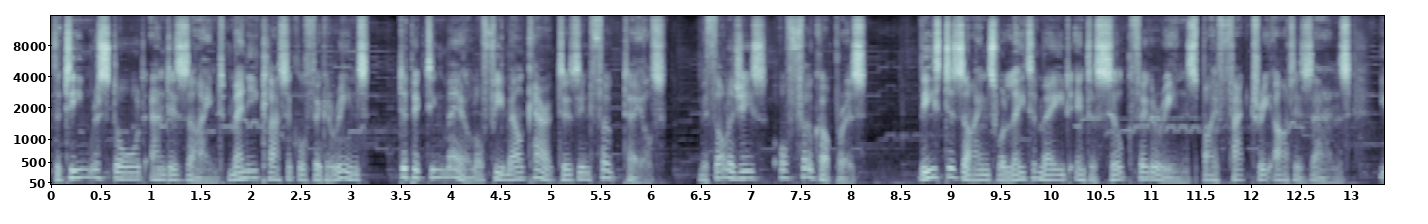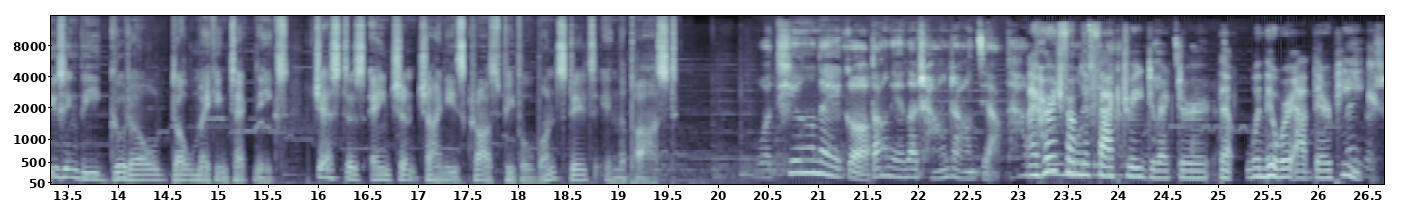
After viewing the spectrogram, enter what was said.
the team restored and designed many classical figurines depicting male or female characters in folk tales, mythologies, or folk operas. These designs were later made into silk figurines by factory artisans using the good old doll making techniques just as ancient Chinese craftspeople once did in the past. I heard from the factory director that when they were at their peak,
